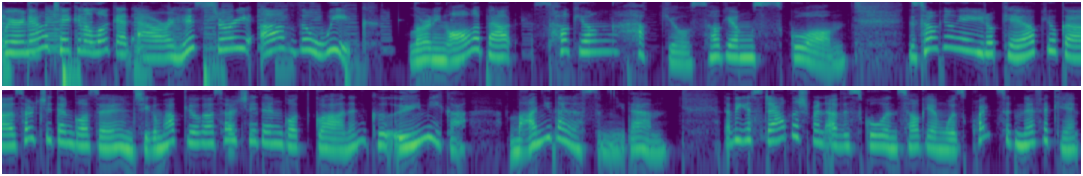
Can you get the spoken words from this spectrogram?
We are now taking a look at our history of the week. learning all about 서경 학교, 서경 school. 서경에 이렇게 학교가 설치된 것은 지금 학교가 설치된 것과는 그 의미가 많이 달랐습니다. Now, the establishment of the school in Seogyang was quite significant,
